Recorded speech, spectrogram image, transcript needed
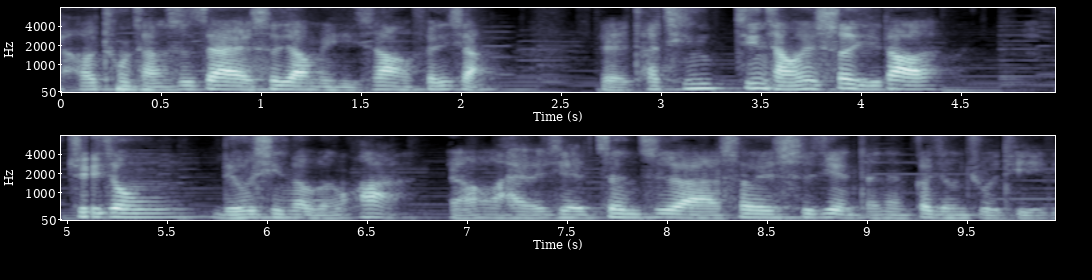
然后通常是在社交媒体上分享。对它经经常会涉及到最终流行的文化，然后还有一些政治啊、社会事件等等各种主题，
